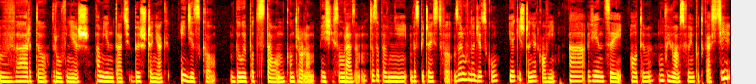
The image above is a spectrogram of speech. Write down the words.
warto również pamiętać, by szczeniak i dziecko były pod stałą kontrolą, jeśli są razem. To zapewni bezpieczeństwo zarówno dziecku, jak i szczeniakowi. A więcej o tym mówiłam w swoim podcaście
